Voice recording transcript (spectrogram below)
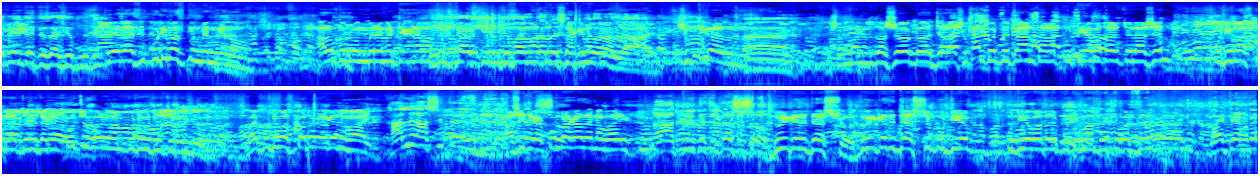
এবেই দিতে চাইছে বুদ্ধি যে আজকে পুঁটি মাছ কিনবেন কেন? আরও তো রং বেরঙের ট্যাংরা মাছ টাকি। শুক্তি করার জন্য। সম্মানিত দর্শক যারা শুক্তি করতে চান তারা পুটিয়া বাজারে চলে আসেন। পুঁটি মাছ কেনার জন্য দেখেন প্রচুর পরিমাণ পুঁটি উঠেছে কিন্তু। ভাই পুঁটি মাছ কত করে কেজি ভাই? খালি আশি টাকা আশি টাকা কম রাখা যায় না ভাই একটু? হ্যাঁ দুই কেজি দেড়শো। দুই কেজি দেড়শো দুই কেজি দেড়শো পুটিয়ে পুটিয়া বাজারে পুঁটি মাছ দেখতে পাচ্ছেন ভাই ট্যাংরা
